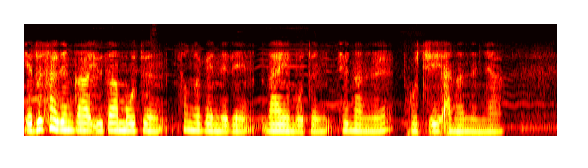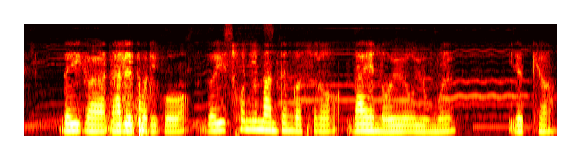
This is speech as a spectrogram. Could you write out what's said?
예루살렘과 유다 모든 성읍에 내린 나의 모든 재난을 보지 않았느냐? 너희가 나를 버리고 너희 손이 만든 것으로 나의 노여움을 일으켜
